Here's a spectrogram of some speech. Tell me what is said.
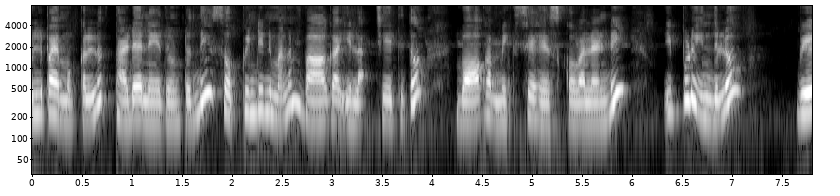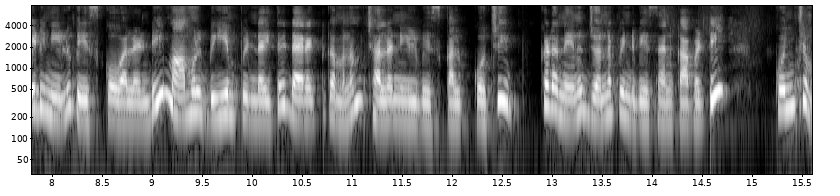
ఉల్లిపాయ ముక్కల్లో తడి అనేది ఉంటుంది. సో పిండిని మనం బాగా ఇలా చేతితో బాగా మిక్స్ చేసుకోవాలండి ఇప్పుడు ఇందులో వేడి నీళ్ళు వేసుకోవాలండి. మామూలు బియ్యం పిండి అయితే డైరెక్ట్గా మనం చల్ల నీళ్ళు వేసి కలుపుకోవచ్చు. ఇక్కడ నేను జొన్న పిండి వేశాను కాబట్టి కొంచెం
